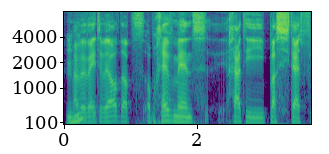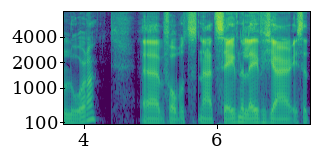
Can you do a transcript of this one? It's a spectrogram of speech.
Mhm. Maar we weten wel dat op een gegeven moment gaat die plasticiteit verloren. Eh, bijvoorbeeld na het zevende levensjaar is het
